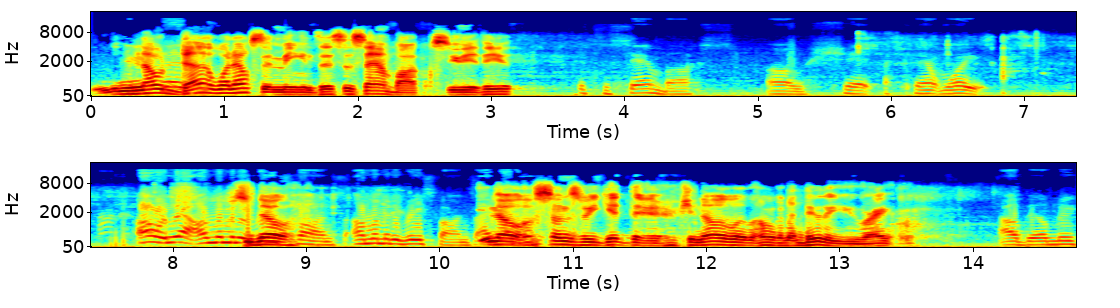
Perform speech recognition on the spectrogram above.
No, says- duh. What else it means? It's a sandbox, you idiot. It's a sandbox. Oh shit! I can't wait. Oh yeah, unlimited know- respawns. Unlimited respawns. I know- as soon as we get there, you know what I'm gonna do to you, right? I'll build me.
